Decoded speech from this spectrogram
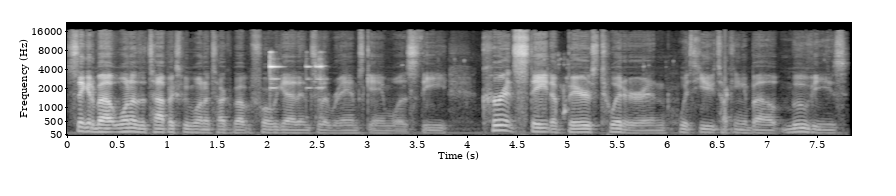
was thinking about one of the topics we want to talk about before we got into the Rams game was the current state of Bears Twitter, and with you talking about movies,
